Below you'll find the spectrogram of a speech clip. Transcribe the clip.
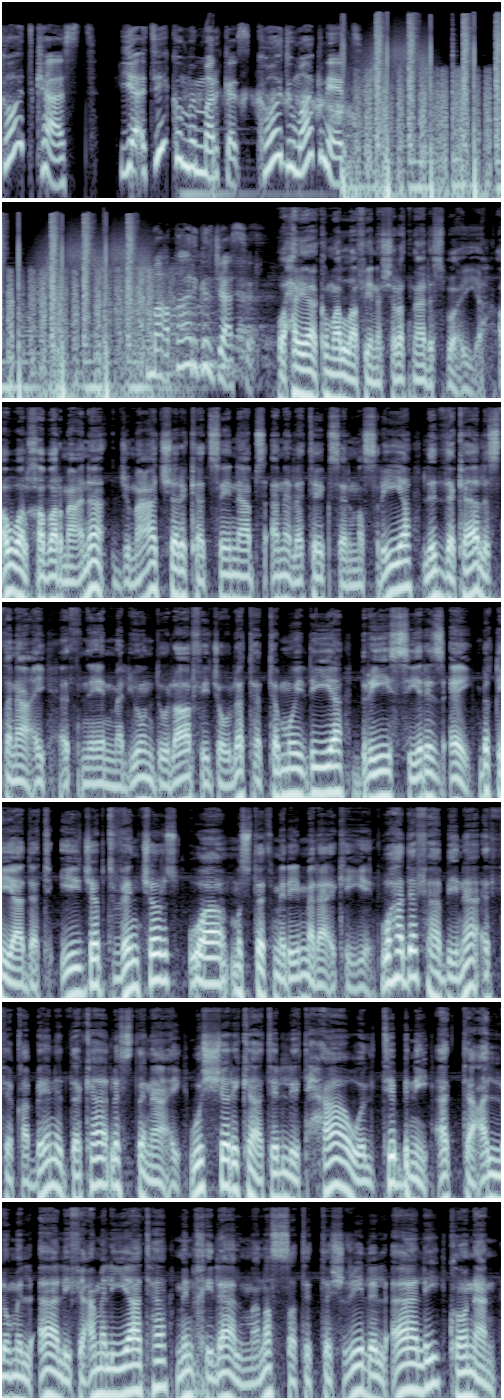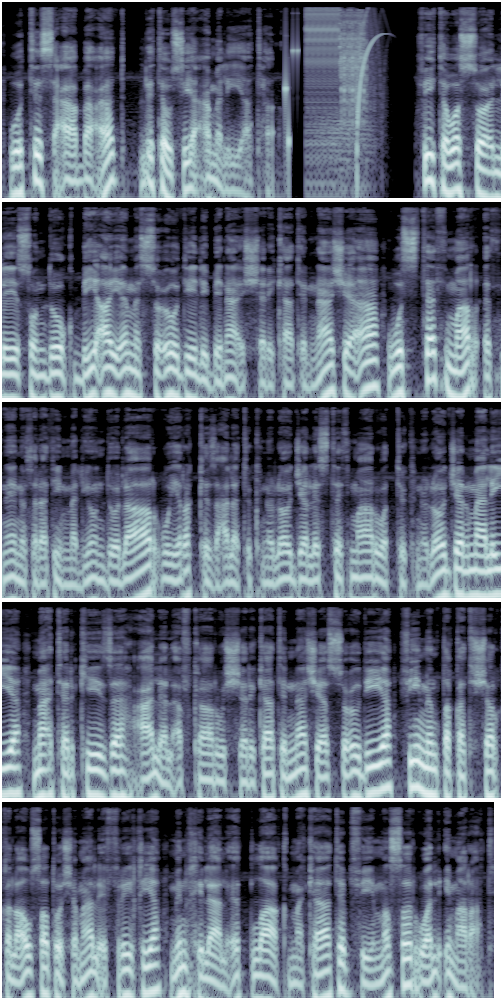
CODEcast. يأتيكم من مركز CODE و MAGNiTT مع طارق الجاسر. وحياكم الله في نشرتنا الأسبوعية. أول خبر معنا جمعت شركة Synapse Analytics المصرية للذكاء الاصطناعي 2 مليون دولار في جولتها التمويلية pre-series A بقيادة Egypt Ventures ومستثمرين ملائكيين. وهدفها بناء الثقة بين الذكاء الاصطناعي والشركات اللي تحاول تبني التعلم الآلي في عملياتها من خلال منصة التشغيل الآلي Konan وتسعى بعد لتوسيع عملياتها. في توسع لصندوق BIM السعودي لبناء الشركات الناشئة واستثمر 32 مليون دولار ويركز على تكنولوجيا الاستثمار والتكنولوجيا المالية مع تركيزه على الأفكار والشركات الناشئة السعودية في منطقة الشرق الأوسط وشمال إفريقيا من خلال إطلاق مكاتب في مصر والإمارات.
